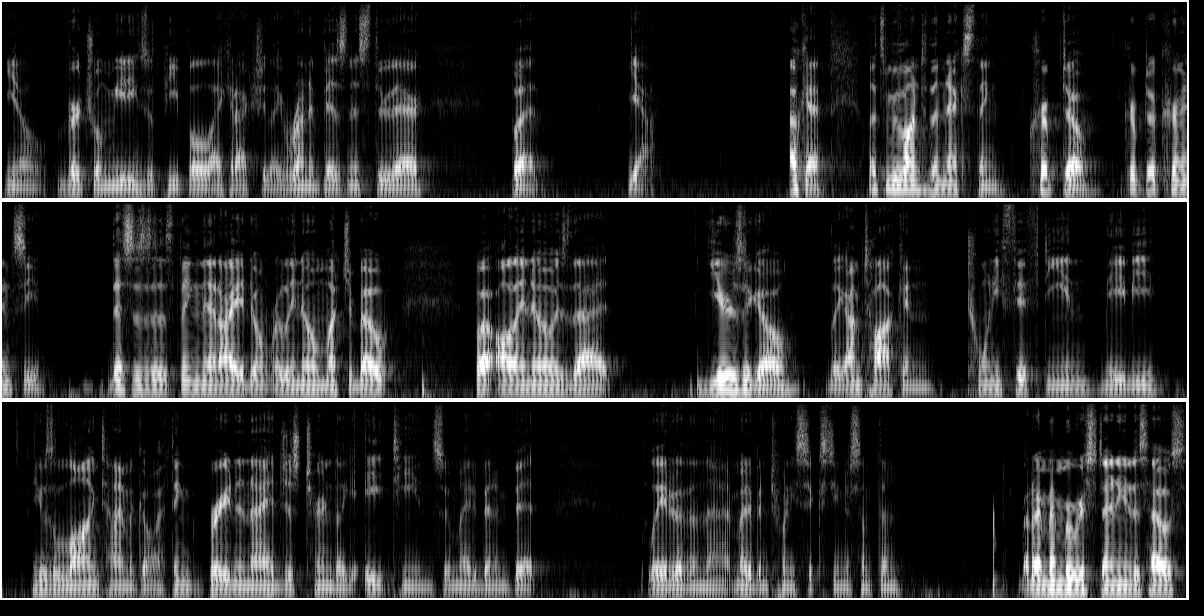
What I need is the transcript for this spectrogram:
you know virtual meetings with people. I could actually like run a business through there. But yeah. Okay, let's move on to the next thing. Crypto, cryptocurrency. This is a thing that I don't really know much about. But all I know is that years ago, like I'm talking 2015, maybe. It was a long time ago. I think Braden and I had just turned like 18, so it might have been a bit later than that. It might have been 2016 or something. But I remember we are standing at his house,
